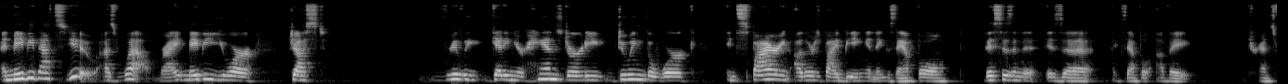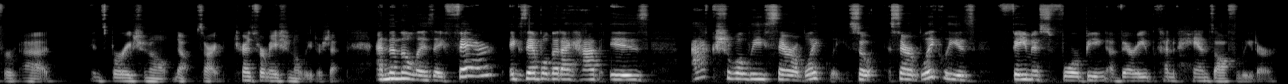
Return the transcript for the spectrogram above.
And maybe that's you as well, right? Maybe you are just really getting your hands dirty, doing the work, inspiring others by being an example. This is an is a example of a transfer uh, inspirational no sorry transformational leadership. And then the laissez-faire example that i have is actually Sara Blakely. So Sara Blakely is famous for being a very kind of hands-off leader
